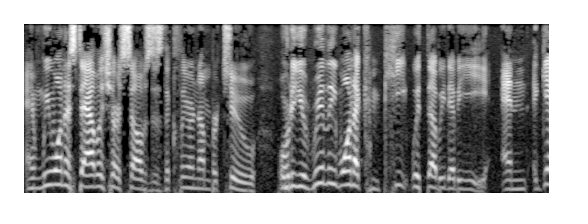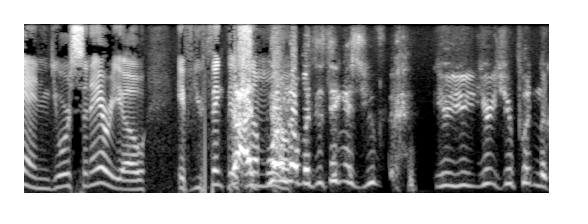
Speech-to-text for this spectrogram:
and we want to establish ourselves as the clear number 2 or do you really want to compete with WWE? And again, your scenario if you think there's I- somewhere no, no. But the thing is, you've you you you're you're putting the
